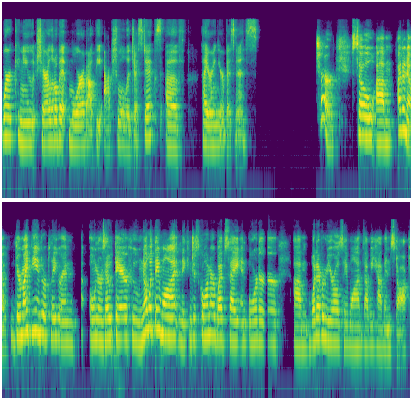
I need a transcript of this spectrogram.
work? Can you share a little bit more about the actual logistics of hiring your business? Sure. So um, I don't know. There might be indoor playground owners out there who know what they want, and they can just go on our website and order um, whatever murals they want that we have in stock.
